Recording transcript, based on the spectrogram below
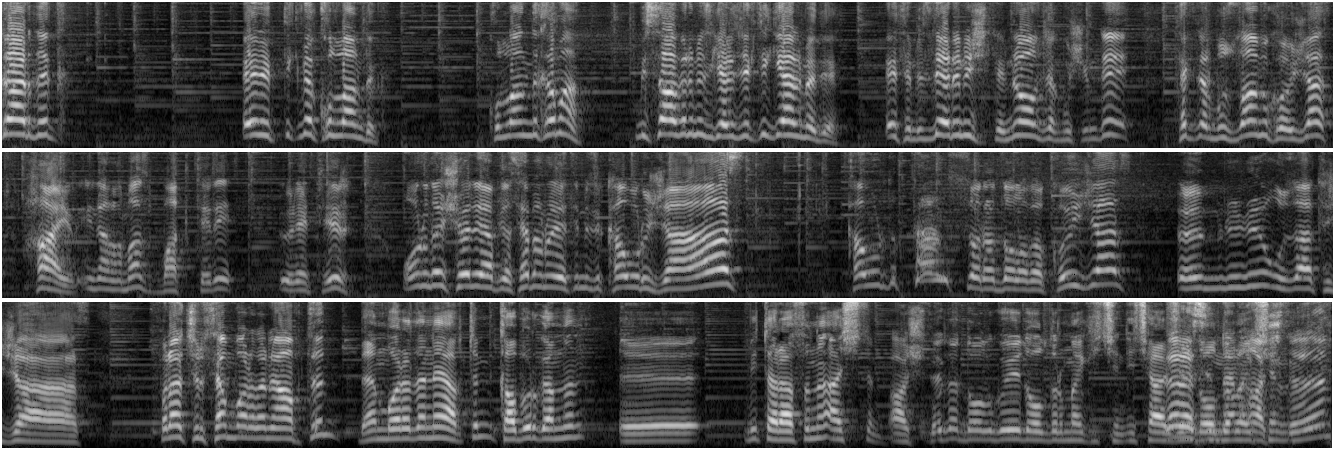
Çıkardık, erittik ve kullandık. Kullandık ama misafirimiz gelecekti gelmedi. Etimiz de erimişti. Ne olacak bu şimdi? Tekrar buzluğa mı koyacağız? Hayır. inanılmaz bakteri üretir. Onu da şöyle yapacağız. Hemen o etimizi kavuracağız. Kavurduktan sonra dolaba koyacağız. Ömrünü uzatacağız. Fırat'cığım sen bu arada ne yaptın? Ben bu arada ne yaptım? Kaburgamın e, bir tarafını açtım. Açtık. Burada dolguyu doldurmak için, iç harcını Neresinden doldurmak için açtın?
